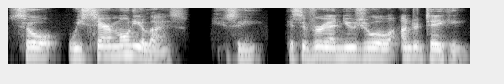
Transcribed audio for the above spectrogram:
So we ceremonialize, you see. It's a very unusual undertaking,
